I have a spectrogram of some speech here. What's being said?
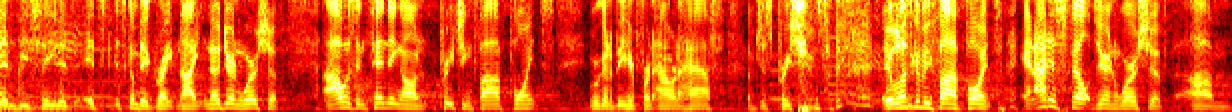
Ahead and be seated. It's, it's going to be a great night. You know, during worship, I was intending on preaching five points. We're going to be here for an hour and a half of just preachers. it was going to be five points. And I just felt during worship, um,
